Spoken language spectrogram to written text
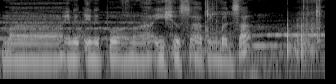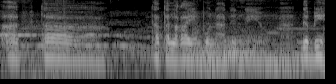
Mainit-init po ang mga issues sa ating bansa at ah, tatalakayin po natin ngayong ah, gabi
